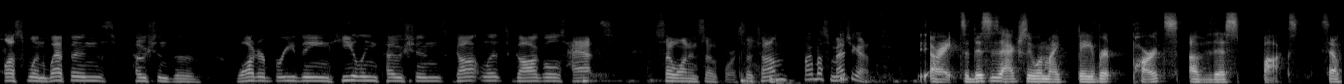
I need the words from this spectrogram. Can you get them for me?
plus one weapons, potions of water breathing, healing potions, gauntlets, goggles, hats, so on and so forth. So, Tom, talk about some magic items. All right, so this is actually one of my favorite parts of this box. So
